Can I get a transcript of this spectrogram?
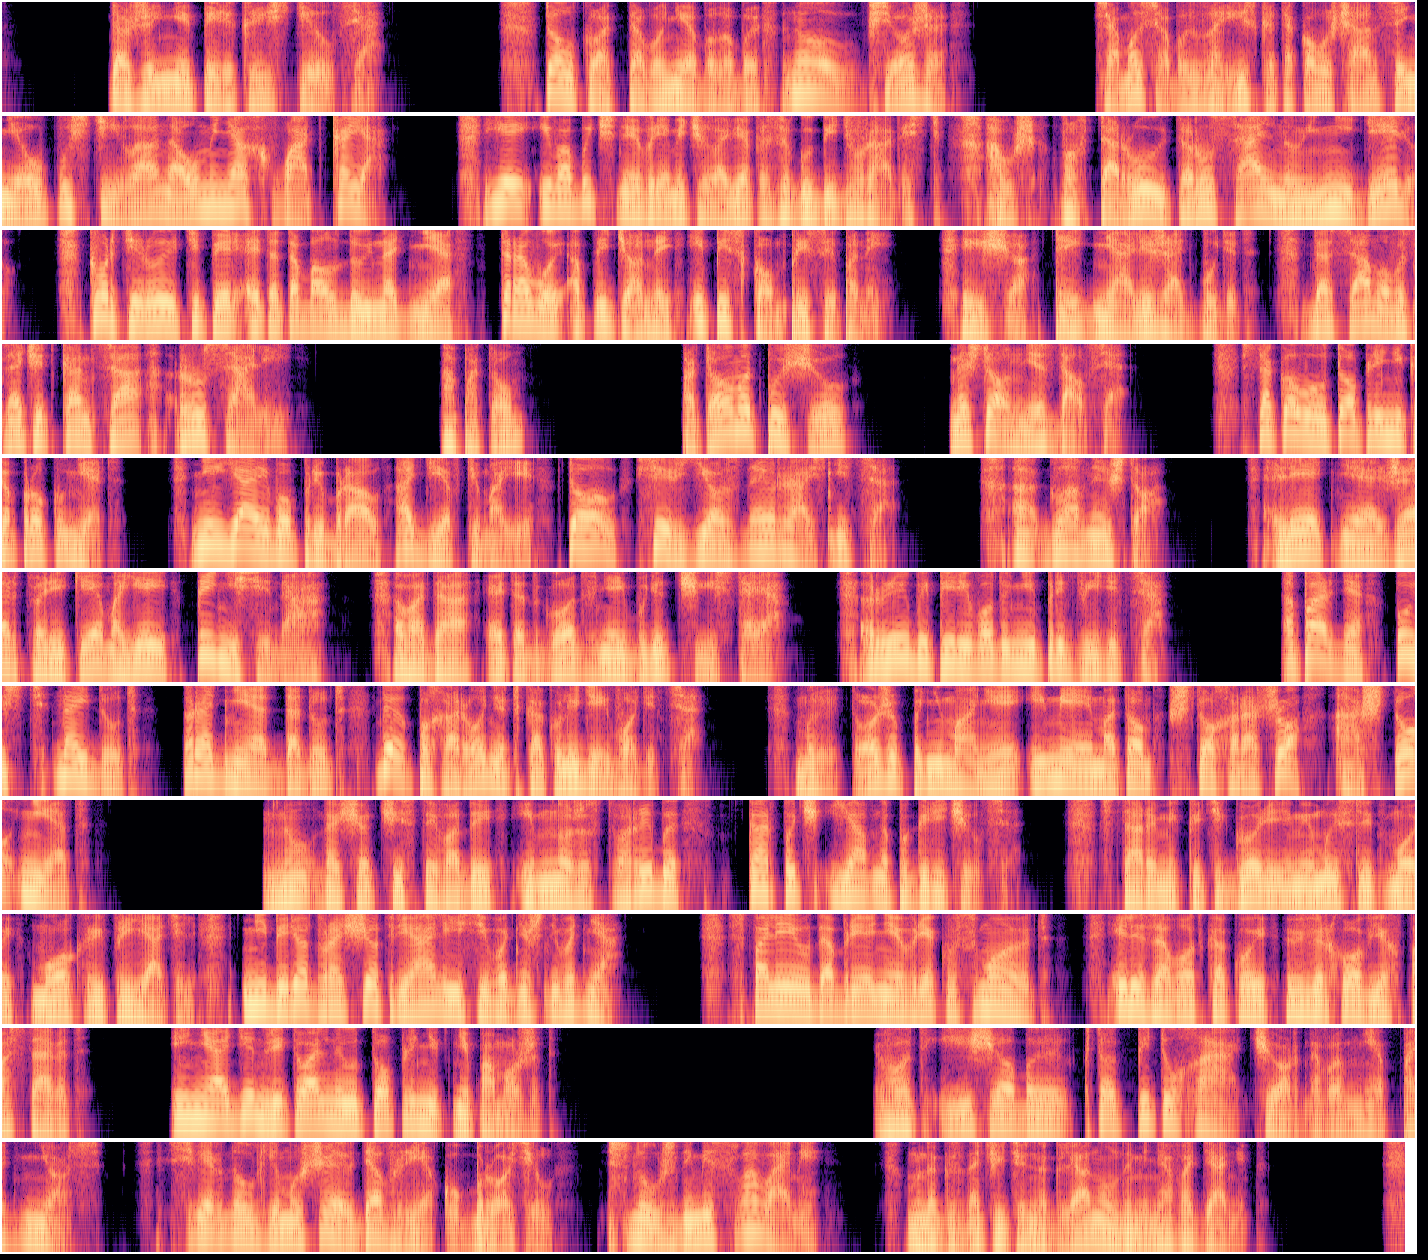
Даже не перекрестился. Толку от того не было бы, но все же Само собой, Лариска такого шанса не упустила, она у меня хваткая. Ей и в обычное время человека загубить в радость, а уж во вторую-то русальную неделю. Квартирует теперь этот обалдуй на дне, травой оплетенный и песком присыпанный. И еще три дня лежать будет, до самого, значит, конца русалей. А потом? Потом отпущу. На что он мне сдался? С такого утопленника проку нет. Не я его прибрал, а девки мои. То серьезная разница. А главное что? Летняя жертва реке моей принесена. Вода этот год в ней будет чистая. Рыбы переводу не предвидится. А парня пусть найдут, родне отдадут, да похоронят, как у людей водится. Мы тоже понимание имеем о том, что хорошо, а что нет. Ну, насчет чистой воды и множества рыбы Карпыч явно погорячился. Старыми категориями мыслит мой мокрый приятель, не берет в расчет реалии сегодняшнего дня. С полей удобрения в реку смоют, или завод какой в верховьях поставят. И ни один ритуальный утопленник не поможет. «Вот еще бы кто петуха черного мне поднес. Свернул ему шею да в реку бросил с нужными словами». Многозначительно глянул на меня водяник.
